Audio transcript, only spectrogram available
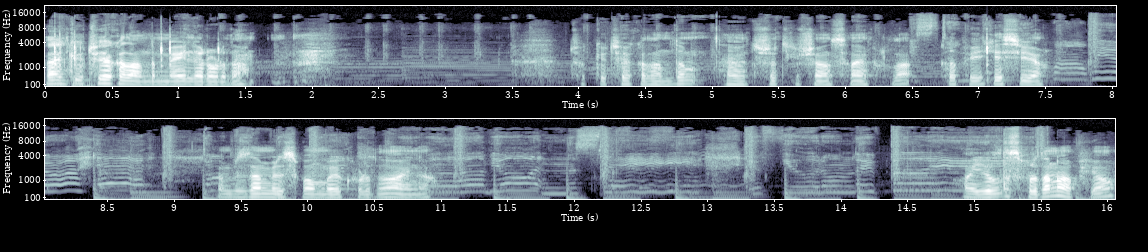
Ben kötü yakalandım beyler orada. Çok kötü yakalandım. Evet şu an sniper'la kapıyı kesiyor. Bizden birisi bombayı kurdu aynı. Ay Yıldız burada ne yapıyor?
